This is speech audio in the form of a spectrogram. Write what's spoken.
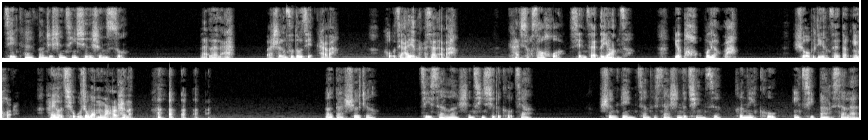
解开绑着单清雪的绳索。来来来，把绳子都解开吧，口夹也拿下来吧，看小骚货现在的样子。也跑不了了，说不定再等一会儿，还要求着我们玩他呢。哈哈哈哈老大说着，解下了单清雪的口夹，顺便将她下身的裙子和内裤一起扒了下来，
